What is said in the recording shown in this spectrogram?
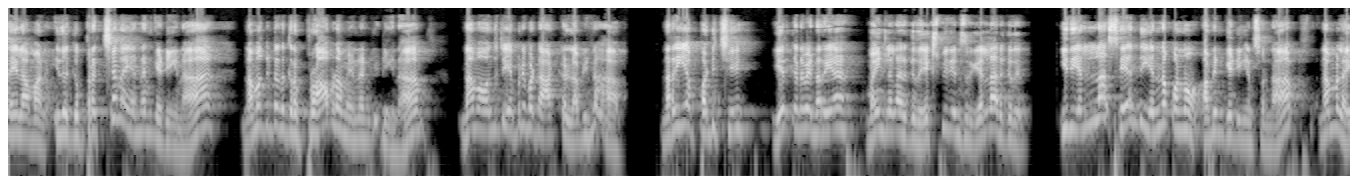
செய்யலாமான்னு. இதுக்கு பிரச்சனை என்னன்னு கேட்டிங்கன்னா நம்மக்கிட்ட இருக்கிற ப்ராப்ளம் என்னன்னு கேட்டிங்கன்னா நம்ம வந்துட்டு எப்படிப்பட்ட ஆட்கள் அப்படின்னா நிறைய படித்து ஏற்கனவே நிறைய மைண்ட்லலாம் இருக்குது எக்ஸ்பீரியன்ஸ் இருக்குது எல்லாம் இருக்குது. இது எல்லாம் சேர்ந்து என்ன பண்ணும் அப்படின்னு கேட்டிங்கன்னு சொன்னால் நம்மளை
